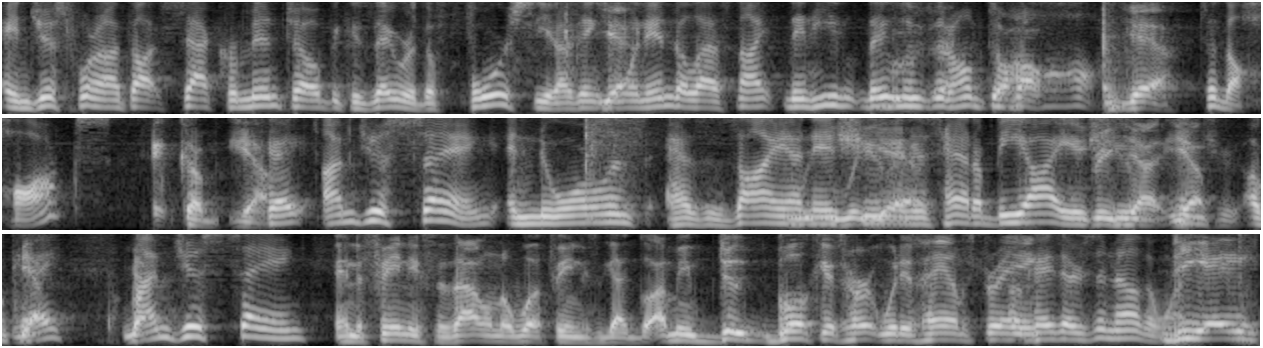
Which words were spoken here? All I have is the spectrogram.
And just when I thought Sacramento, because they were the four seed, I think Yeah. going into last night, then he they lose at home to To the Haw- Hawks. yeah. To the Hawks. Come- yeah. Okay, I'm just saying, and New Orleans has a Zion We- issue yeah. and has had a BI issue. Yeah, yeah, injury, okay. I'm just saying. And the Phoenix is, I don't know what Phoenix got going. I mean, dude, Book is hurt with his hamstring. Okay, there's another one. Da.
